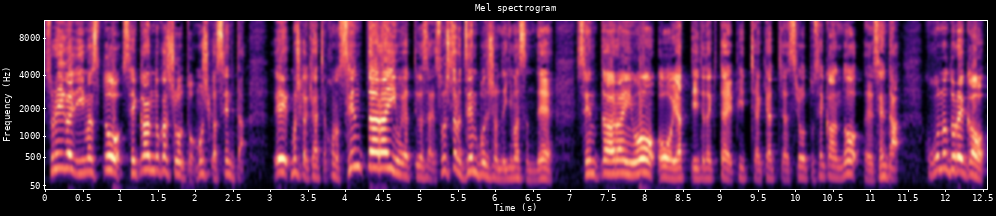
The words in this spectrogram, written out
それ以外で言いますと、セカンドかショート、もしくはセンター、えもしくはキャッチャー。このセンターラインをやってください。そしたら全ポジションできますんで、センターラインをやっていただきたい。ピッチャー、キャッチャー、ショート、セカンド、えセンター。ここのどれかを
